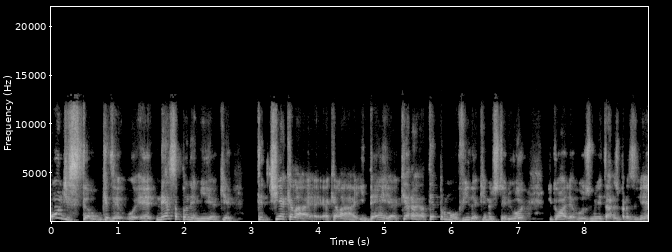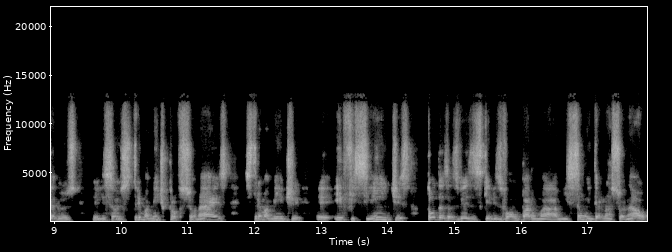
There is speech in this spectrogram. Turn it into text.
Onde estão? Quer dizer, é, nessa pandemia que tinha aquela, aquela ideia, que era até promovida aqui no exterior, de que, olha, os militares brasileiros eles são extremamente profissionais, extremamente é, eficientes. Todas as vezes que eles vão para uma missão internacional,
